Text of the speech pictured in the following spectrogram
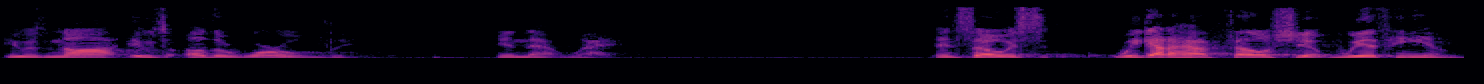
He was not, he was otherworldly in that way. And so it's, we got to have fellowship with him.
